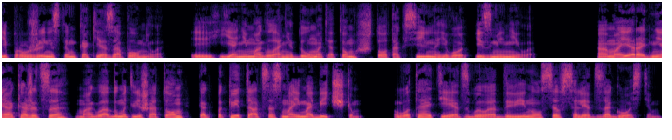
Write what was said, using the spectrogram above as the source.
и пружинистым, как я запомнила. И я не могла не думать о том, что так сильно его изменило. А моя родня, кажется, могла думать лишь о том, как поквитаться с моим обидчиком. Вот и отец было двинулся вслед за гостем.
